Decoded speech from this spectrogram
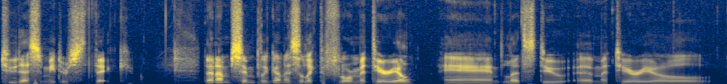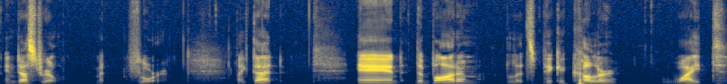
2 decimeters thick. Then I'm simply going to select the floor material and let's do a material industrial floor like that. And the bottom, let's pick a color, white,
